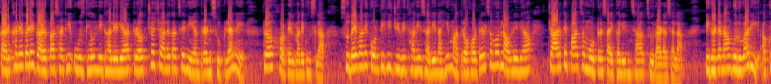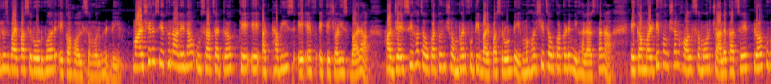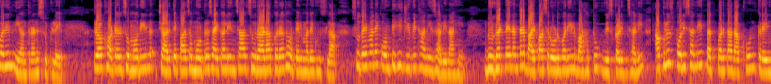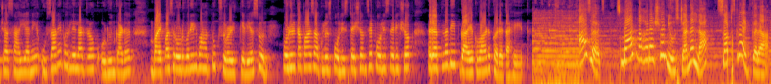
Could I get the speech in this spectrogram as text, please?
कारखान्याकडे गाळपासाठी ऊस घेऊन निघालेल्या ट्रकच्या चालकाचे नियंत्रण सुटल्याने ट्रक हॉटेलमध्ये घुसला. सुदैवाने कोणतीही जीवितहानी झाली नाही मात्र हॉटेलसमोर लावलेल्या चार ते पाच मोटरसायकलींचा चुराडा झाला. ही घटना गुरुवारी अकलूज बायपास रोडवर एका हॉलसमोर घडली. माळशिरस येथून आलेला उसाचा ट्रक के ए अठ्ठावीस ए एफ एक्केचाळीस बारा हा जयसिंह चौकातून शंभर फुटी बायपास रोडने महर्षी चौकाकडे निघाला असताना एका मल्टीफंक्शन हॉलसमोर चालकाचे ट्रकवरील नियंत्रण सुटले. ट्रक हॉटेलसमोरील चार ते पाच मोटरसायकलींचा चुराडा करत हॉटेलमध्ये घुसला. सुदैवाने कोणतीही जीवितहानी झाली नाही. दुर्घटनेनंतर बायपास रोडवरील वाहतूक विस्कळीत झाली. अकलूज पोलिसांनी तत्परता दाखवून क्रेनच्या सहाय्याने उसाने भरलेला ट्रक ओढून काढत बायपास रोडवरील वाहतूक सुरळीत केली असून पुढील तपास अकलूज पोलीस स्टेशनचे पोलीस निरीक्षक रत्नदीप गायकवाड करत आहेत. आजच स्मार्ट महाराष्ट्र न्यूज चॅनलला सबस्क्राईब करा.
